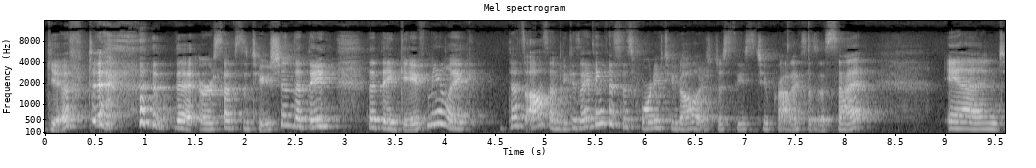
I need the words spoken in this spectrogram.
gift that or substitution that they that they gave me. Like that's awesome because I think this is $42 just these two products as a set. And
